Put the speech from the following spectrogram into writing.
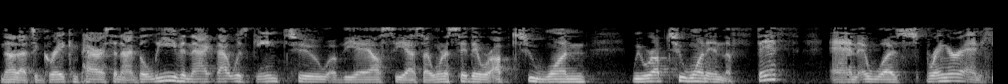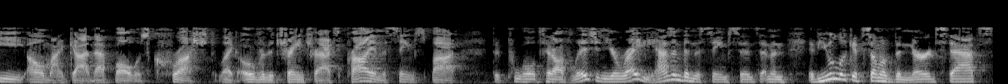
No, that's a great comparison. I believe in that. That was game two of the ALCS. I want to say they were up two one. We were up two one in the fifth, and it was Springer, and he. Oh my God, that ball was crushed like over the train tracks, probably in the same spot that Pujols hit off Lidge. And you're right, he hasn't been the same since. And then if you look at some of the nerd stats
